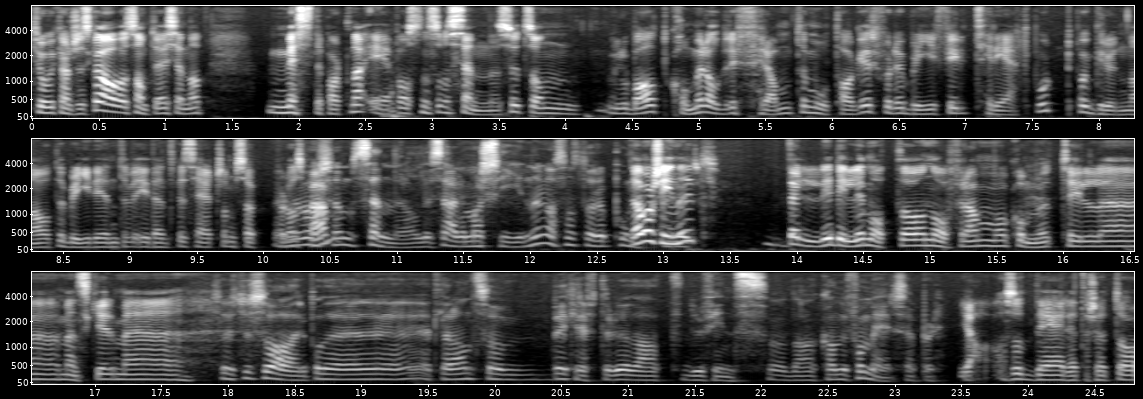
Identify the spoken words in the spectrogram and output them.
tror vi kanskje skal og samtidig erkjenne at mesteparten av e-posten som sendes ut sånn globalt, kommer aldri fram til mottaker, for det blir filtrert bort pga. at det blir identifisert som søppel Hvem og spam. som sender alle disse? Er det maskiner da, som står og pumper Det er maskiner. ut? Veldig billig måte å nå fram og komme ut til eh, mennesker med Så hvis du svarer på det et eller annet, så bekrefter du da at du fins, og da kan du få mer søppel. Ja, altså det er rett og slett å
